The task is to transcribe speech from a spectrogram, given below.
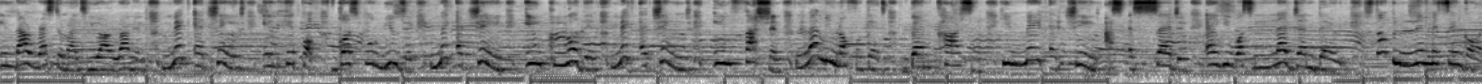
in that restaurant you are running. Make a change in hip hop, gospel music. Make a change in clothing. Make a change in fashion. Let me not forget Ben Carson. He made a change as a surgeon and he was legendary. Stop limiting God.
